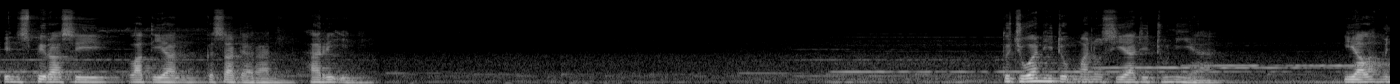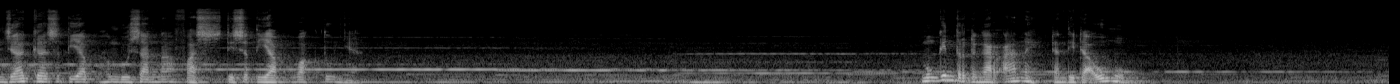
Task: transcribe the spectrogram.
Inspirasi latihan kesadaran hari ini. Tujuan hidup manusia di dunia ialah menjaga setiap hembusan nafas di setiap waktunya. Mungkin terdengar aneh dan tidak umum,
